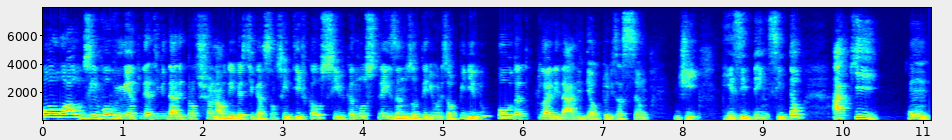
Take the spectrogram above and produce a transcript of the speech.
ou ao desenvolvimento de atividade profissional de investigação científica ou cívica nos três anos anteriores ao período ou da titularidade de autorização de residência. Então, aqui, com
